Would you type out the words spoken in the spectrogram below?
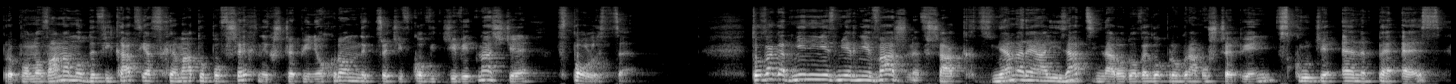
Proponowana modyfikacja schematu powszechnych szczepień ochronnych przeciw COVID-19 w Polsce. To zagadnienie niezmiernie ważne, wszak zmiana realizacji Narodowego Programu Szczepień, w skrócie NPS,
